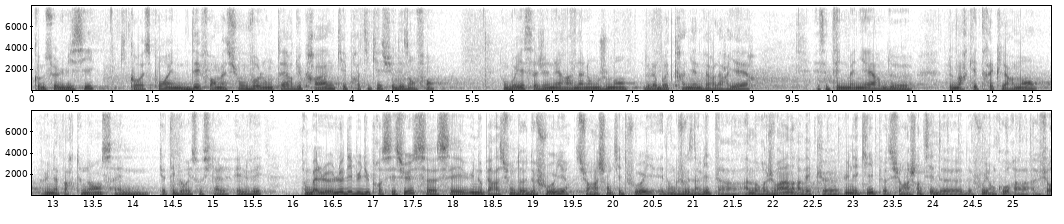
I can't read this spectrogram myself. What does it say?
comme celui-ci, qui correspond à une déformation volontaire du crâne qui est pratiquée chez des enfants. Donc vous voyez, ça génère un allongement de la boîte crânienne vers l'arrière, et c'était une manière de, marquer très clairement une appartenance à une catégorie sociale élevée. Bah, le, début du processus, c'est une opération de, fouille sur un chantier de fouille. Et donc je vous invite à, me rejoindre avec une équipe sur un chantier de, fouille en cours à, à.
